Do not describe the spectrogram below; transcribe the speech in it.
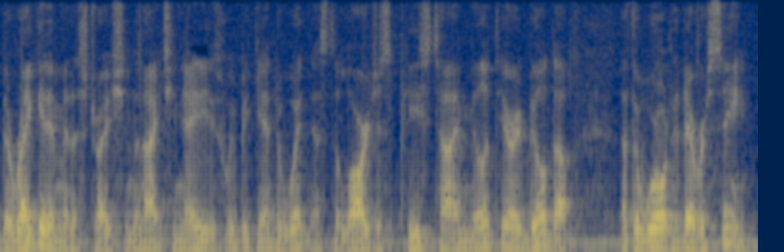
the Reagan administration, the 1980s, we began to witness the largest peacetime military buildup that the world had ever seen.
